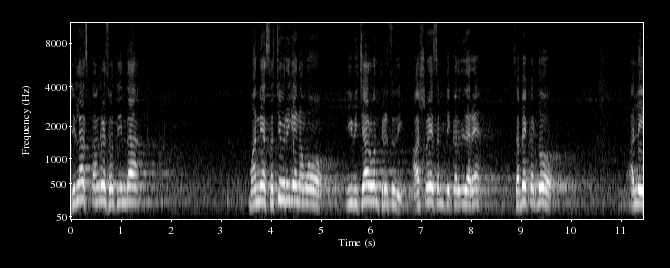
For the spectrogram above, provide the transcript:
ಜಿಲ್ಲಾ ಕಾಂಗ್ರೆಸ್ ವತಿಯಿಂದ ಮಾನ್ಯ ಸಚಿವರಿಗೆ ನಾವು ಈ ವಿಚಾರವನ್ನು ತಿಳಿಸಿದ್ವಿ. ಆಶ್ರಯ ಸಮಿತಿ ಕರೆದಿದ್ದಾರೆ. ಸಭೆ ಕರೆದು ಅಲ್ಲಿ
